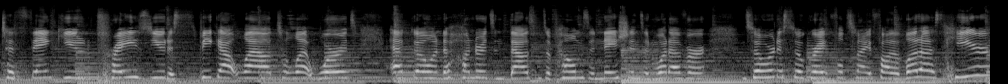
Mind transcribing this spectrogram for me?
to thank you, to praise you, to speak out loud, to let words echo into hundreds and thousands of homes and nations and whatever. And so we're just so grateful tonight, Father. Let us hear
